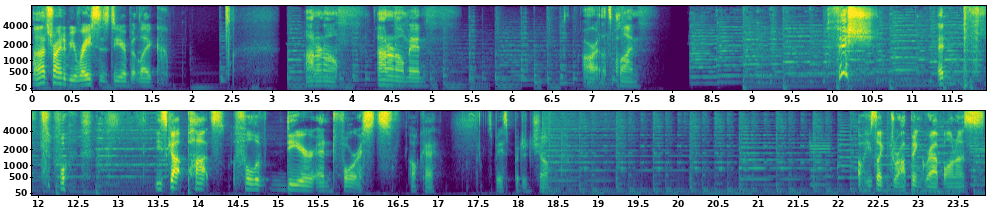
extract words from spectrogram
I'm not trying to be racist here, but like... I don't know. I don't know, man. Alright, let's climb. Fish! And... He's got pots full of deer and forests. Okay. Space, but a jump. Oh, he's like dropping crap on us.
